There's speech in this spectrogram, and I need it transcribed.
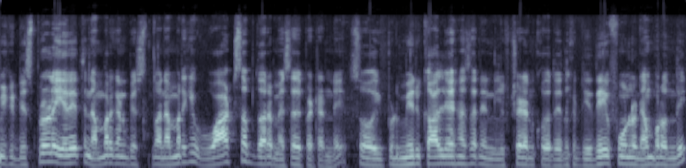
మీకు డిస్ప్లేలో ఏదైతే నెంబర్ కనిపిస్తుందో ఆ నెంబర్కి వాట్సాప్ ద్వారా మెసేజ్ పెట్టండి. సో ఇప్పుడు మీరు కాల్ చేసినా సరే నేను లిఫ్ట్ చేయడానికి కుదరదు. ఎందుకంటే ఇదే ఫోన్లో నెంబర్ ఉంది.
